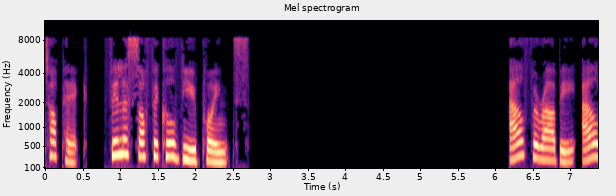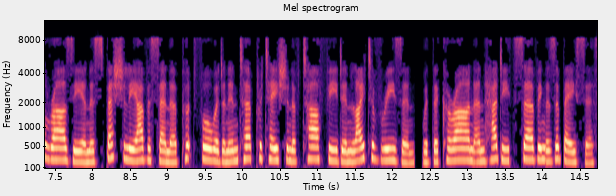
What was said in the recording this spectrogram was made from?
Topic Philosophical viewpoints Al-Farabi, al-Razi and especially Avicenna put forward an interpretation of Tawhid in light of reason, with the Quran and Hadith serving as a basis.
